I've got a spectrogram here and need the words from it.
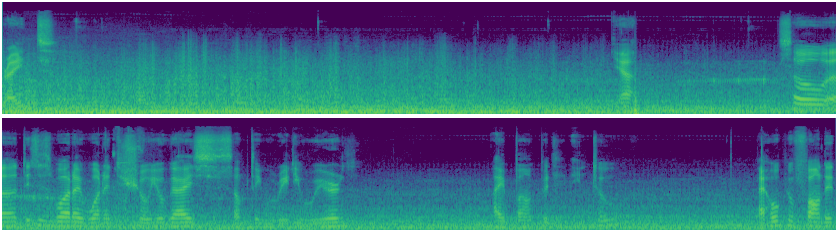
Right? So uh, this is what I wanted to show you guys, something really weird I bumped into. I hope you found it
